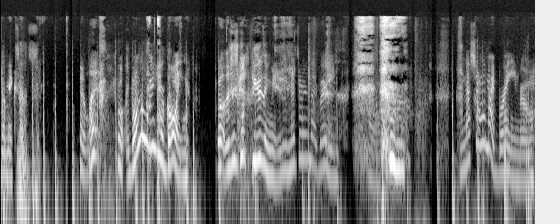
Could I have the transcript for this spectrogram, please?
That makes sense. Wait, what? Bro, I don't know where you're going. Bro, this is confusing me. This is messing with my brain. i'm not know. You're messing with my brain, bro.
